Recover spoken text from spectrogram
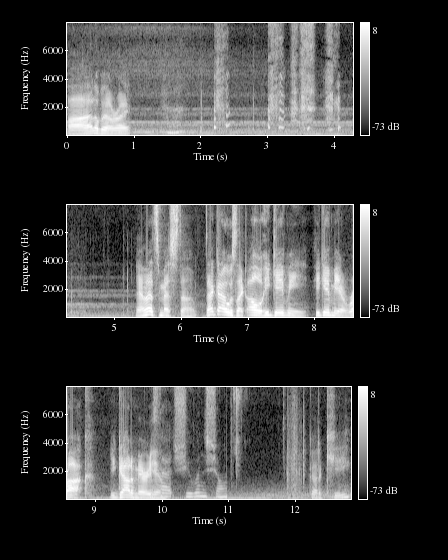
Ah, it'll be alright. Damn, that's messed up. That guy was like, "Oh, he gave me, he gave me a rock. You gotta marry Is him." that Xu Wenxiong? Got a key.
